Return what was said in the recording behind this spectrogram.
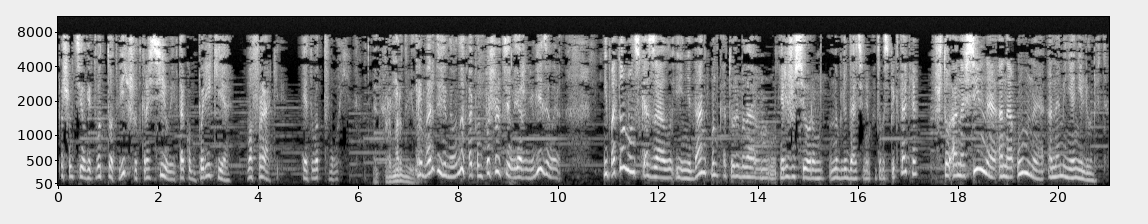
пошутил. Говорит, вот тот, видишь, вот красивый, в таком парике, во фраке. Это вот твой. Это про Мордвина. Про Мордвинова, ну так он пошутил, я же не видела. И потом он сказал Инне Данкман, которая была режиссером, наблюдателем этого спектакля, что она сильная, она умная, она меня не любит.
